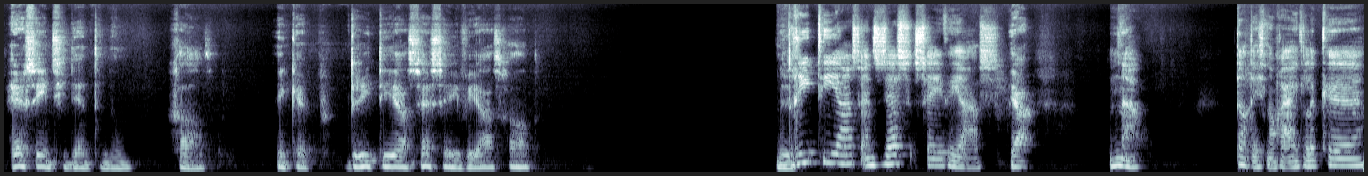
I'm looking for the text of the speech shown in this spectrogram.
hersenincidenten noem, gehad. Ik heb drie TIA's, zes CVA's gehad. Dus. Drie TIA's en zes CVA's? Ja. Nou, dat is nog eigenlijk uh,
